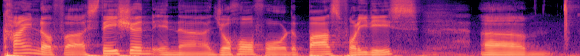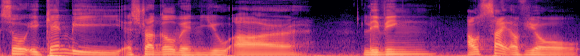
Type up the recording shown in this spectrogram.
kind of uh, stationed in uh, Johor for the past 40 days. Um, so it can be a struggle when you are living outside of your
